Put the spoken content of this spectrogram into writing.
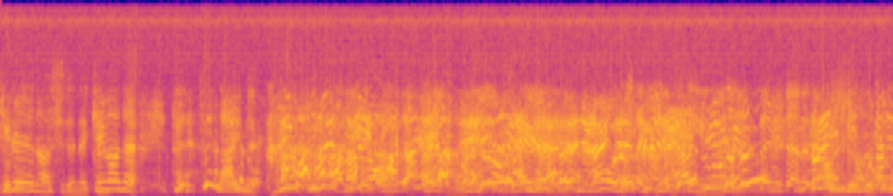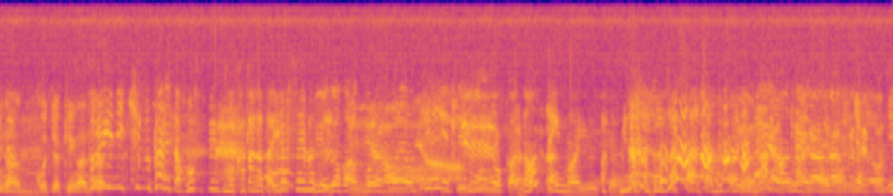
綺麗な足でね毛がね全然ないの。もうねみたいなこっちはみんなこっちは毛がないそれに気づかれたホステスの方々いらっしゃいます？だからこれこれを綺麗って言うのかなって今言うて皆さんご存知だったんですか？わかんないからいや一応私は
